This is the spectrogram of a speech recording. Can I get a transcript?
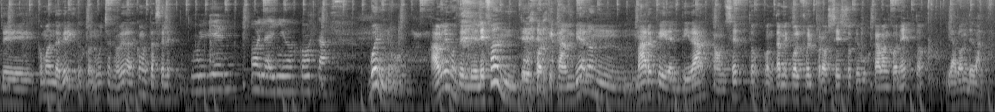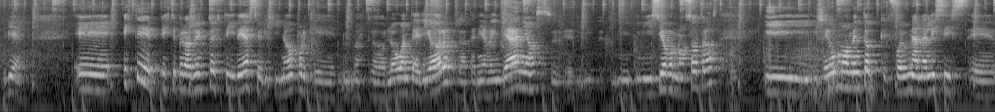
de cómo anda Grido, con muchas novedades. ¿Cómo estás, Celeste? Muy bien. Hola, Íñigo, ¿cómo estás? Bueno, hablemos del elefante, porque cambiaron marca, identidad, concepto. Contame cuál fue el proceso que buscaban con esto y a dónde van. Bien. Eh, este, este proyecto, esta idea se originó porque nuestro logo anterior ya tenía 20 años, eh, inició con nosotros y, llegó un momento que fue un análisis eh,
